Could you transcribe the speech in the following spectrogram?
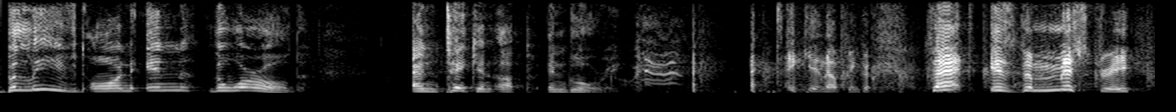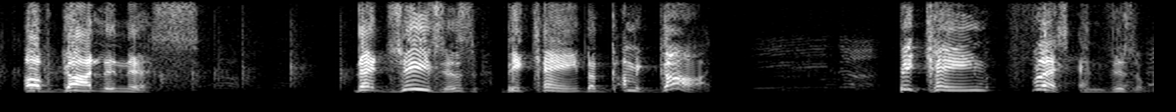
believed on in the world, and taken up in glory. taken up in. Glory. That is the mystery of godliness. That Jesus became the, I mean, God became flesh and visible.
